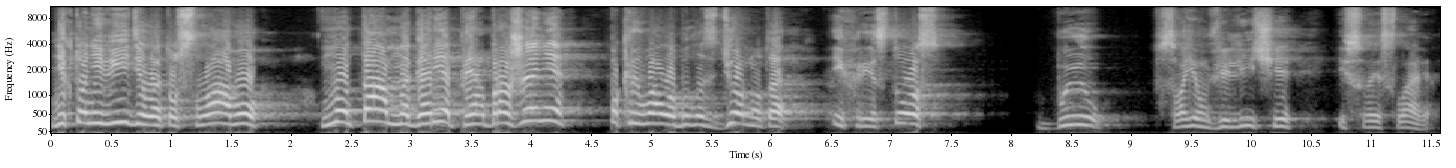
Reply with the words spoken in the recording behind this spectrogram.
Никто не видел эту славу, но там на горе преображение покрывало было сдернуто, и Христос был в своем величии и в своей славе.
